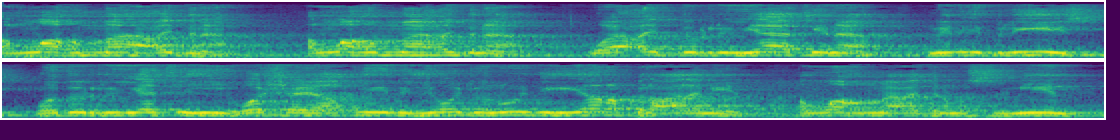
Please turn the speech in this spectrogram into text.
اللهم أعدنا اللهم أعدنا وأعد ذرياتنا من إبليس وذريته وشياطينه وجنوده يا رب العالمين. اللهم أعد المسلمين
